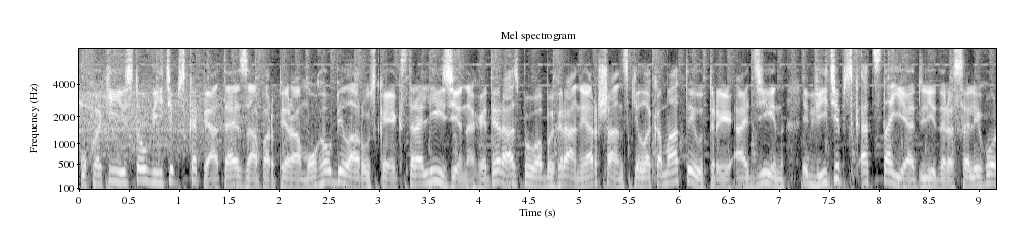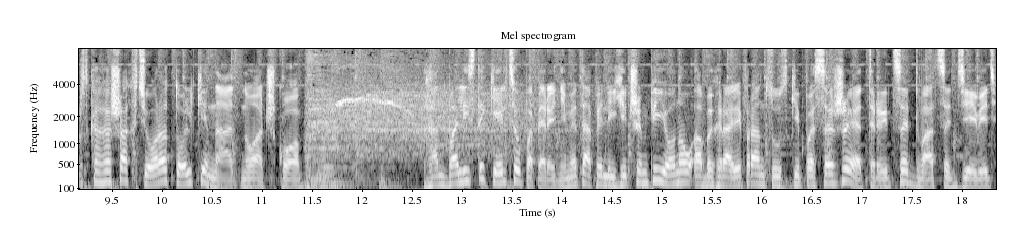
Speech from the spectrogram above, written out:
У хакеістаў віцебска пятая запар перамога ў беларускай экстралізе на гэты раз быў абыграны аршанскі лакаматыў 31 віцебск адстае ад лідара салігорскага шахцёра толькі на одно ачко Гандбалісты кельцы ў папярэднім этапе лігі чэмпіёнаў абыгралі французскі псж 3029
